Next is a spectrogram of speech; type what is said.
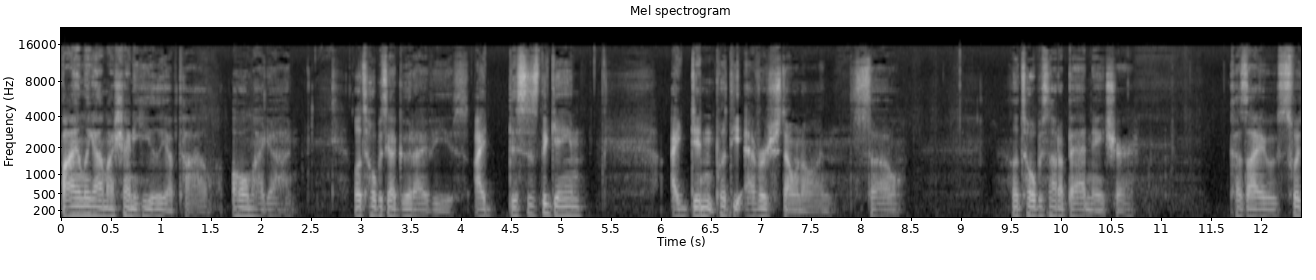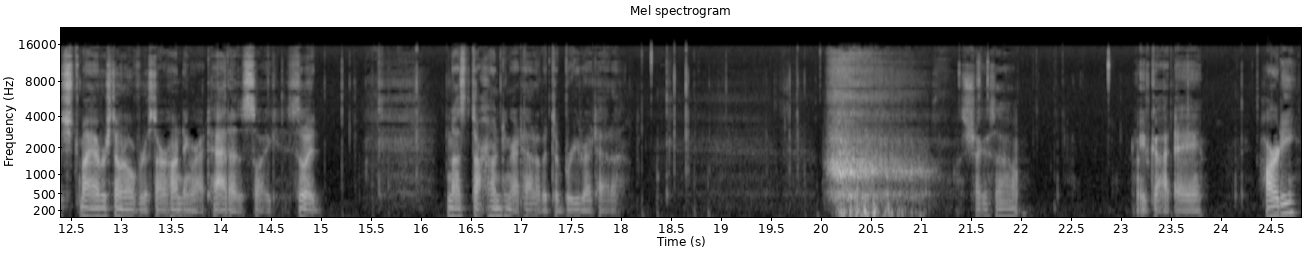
finally got my shiny Helioptile. Oh my god. Let's hope it's got good IVs. I, this is the game, I didn't put the Everstone on, so let's hope it's not a bad nature. Cause I switched my Everstone over to start hunting Rattatas, so I, so it, not start hunting Rattata, but to breed Rattata. Let's check this out. We've got a hardy,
